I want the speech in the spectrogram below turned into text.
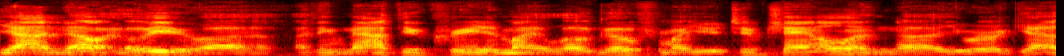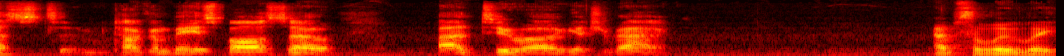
Yeah, no, I owe you. Uh, I think Matthew created my logo for my YouTube channel, and uh, you were a guest talking baseball, so glad to uh, get you back. Absolutely.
